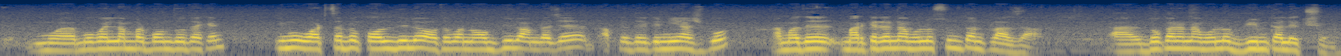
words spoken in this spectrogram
মোবাইল নাম্বার বন্ধ দেখেন, ইমো, হোয়াটসঅ্যাপে কল দিলে অথবা নক দিলে, আমরা যে আপনাদেরকে নিয়ে আসব। আমাদের মার্কেটের নাম হলো সুলতান প্লাজা, আর দোকানের নাম হলো ড্রিম কালেকশন।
